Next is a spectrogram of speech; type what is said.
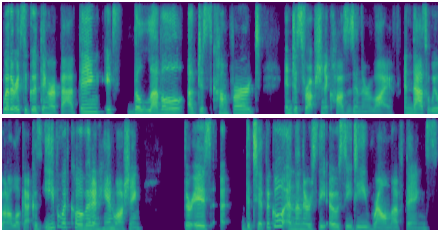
whether it's a good thing or a bad thing, it's the level of discomfort and disruption it causes in their life. And that's what we want to look at. Because even with COVID and hand washing, there is uh, the typical and then there's the OCD realm of things.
